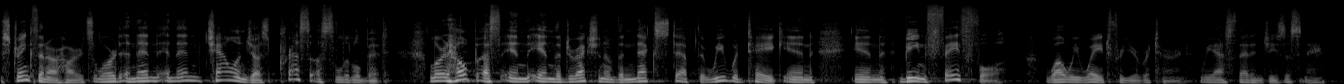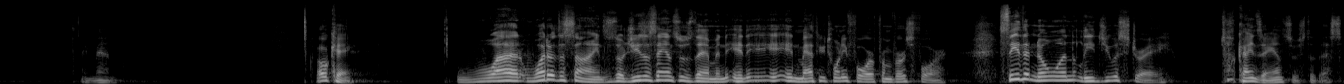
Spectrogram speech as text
strengthen our hearts, Lord, and then, and then challenge us, press us a little bit. Lord, help us in, in the direction of the next step that we would take in, in being faithful while we wait for your return. We ask that in Jesus' name. Amen. Okay. What, what are the signs? So Jesus answers them in, in, in Matthew 24 from verse 4. See that no one leads you astray. There's all kinds of answers to this.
